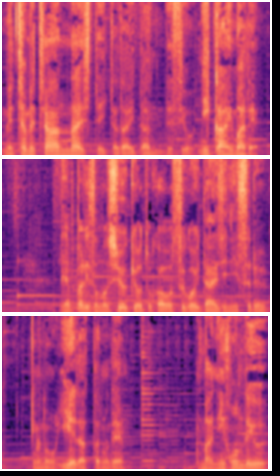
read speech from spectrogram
めちゃめちゃ案内していただいたんですよ。2階まで。でやっぱりその宗教とかをすごい大事にするあの家だったのでまあ日本でいう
